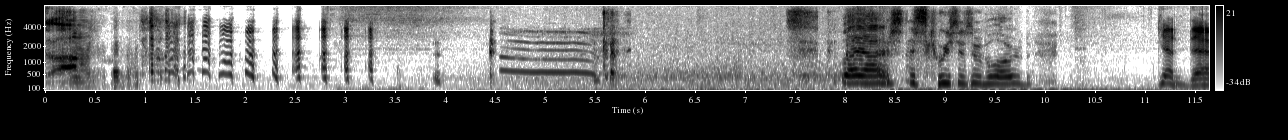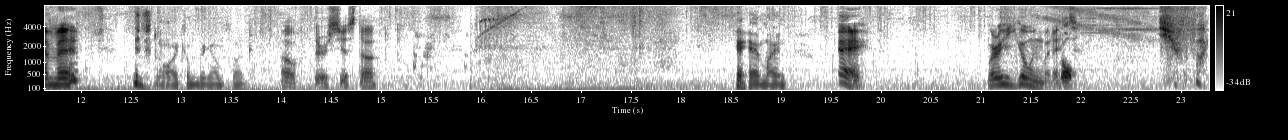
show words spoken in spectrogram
Ah! My ass is squeezing too hard. God damn it. Oh, I can bring up Mug. Oh, there's just a. Hey, mine. Hey. Where are you going with it? Oh. You fuck.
